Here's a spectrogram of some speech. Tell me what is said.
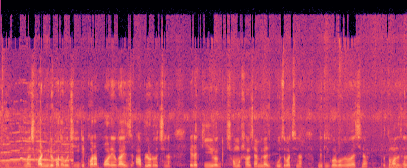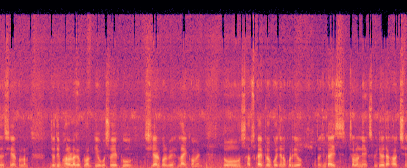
মানে শর্ট ভিডিও কথা বলছি এডিট করার পরেও গাইজ আপলোড হচ্ছে না। এটা কী সমস্যা হচ্ছে আমি গাইজ বুঝতে পারছি না। কিন্তু কী করব ভেবে পাচ্ছি না। তো তোমাদের সাথে শেয়ার করলাম। যদি ভালো লাগে ব্লগটি অবশ্যই একটু শেয়ার করবে লাইক কমেন্ট তো সাবস্ক্রাইবটাও করে যেন করে দিও। তো গাইজ চলো নেক্সট ভিডিও দেখা হচ্ছে।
